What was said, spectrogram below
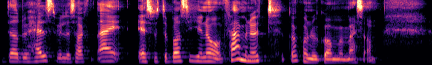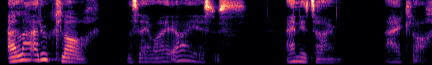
der du helst ville sagt Nei, Jesus, det passer ikke nå. Fem minutter, da kan du komme med sånn. Eller er du klar og sier ja, Jesus, anytime. Jeg er klar.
